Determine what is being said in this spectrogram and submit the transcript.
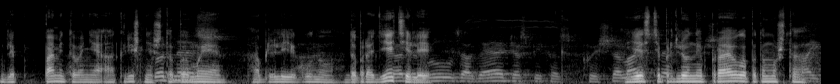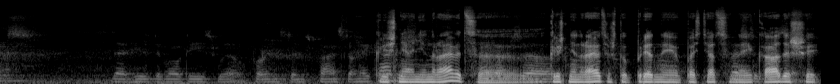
для памятования о Кришне, чтобы мы обрели гуну добродетели. Есть определенные правила, потому что Кришне не нравится, Кришне нравится, что преданные постятся на Икадыши,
